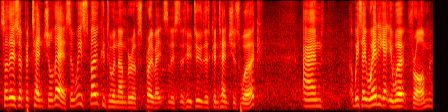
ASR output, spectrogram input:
So there's a potential there. So we've spoken to a number of probate solicitors who do this contentious work, and we say, where do you get your work from?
